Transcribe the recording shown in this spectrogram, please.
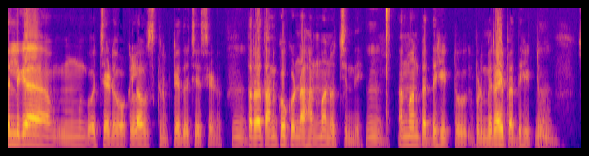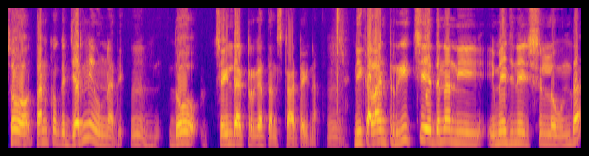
మెల్లిగా వచ్చాడు ఒక లవ్ స్క్రిప్ట్ ఏదో చేశాడు. తర్వాత అనుకోకుండా హనుమాన్ వచ్చింది. హనుమాన్ పెద్ద హిట్ ఇప్పుడు మిరాయి పెద్ద హిట్ సో తనకు ఒక జర్నీ ఉన్నది. దో చైల్డ్ యాక్టర్గా తను స్టార్ట్ అయినా. నీకు అలాంటి రీచ్ ఏదైనా నీ ఇమాజినేషన్లో ఉందా?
